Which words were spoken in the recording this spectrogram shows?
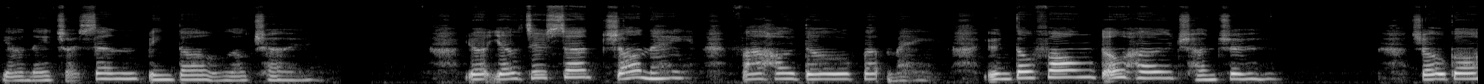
有你在身边，多乐趣。若有朝失咗你，花开都不美。愿到荒岛去长住。做个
